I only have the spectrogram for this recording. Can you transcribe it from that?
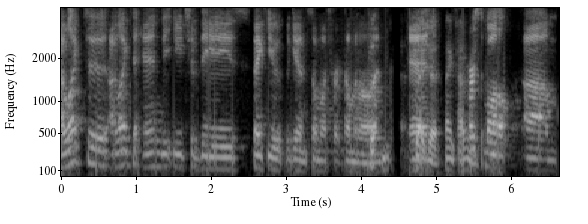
I like to I like to end each of these. Thank you again so much for coming on. And pleasure. Thanks for having me. First of all, um,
